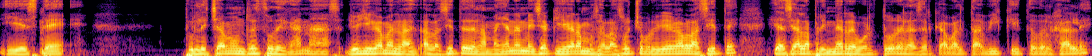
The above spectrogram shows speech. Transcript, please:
Y este, pues le echaba un resto de ganas. Yo llegaba a las 7 de la mañana, él me decía que llegáramos a las 8, pero yo llegaba a las 7 y hacía la primera revoltura, le acercaba al tabique y todo el jale.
